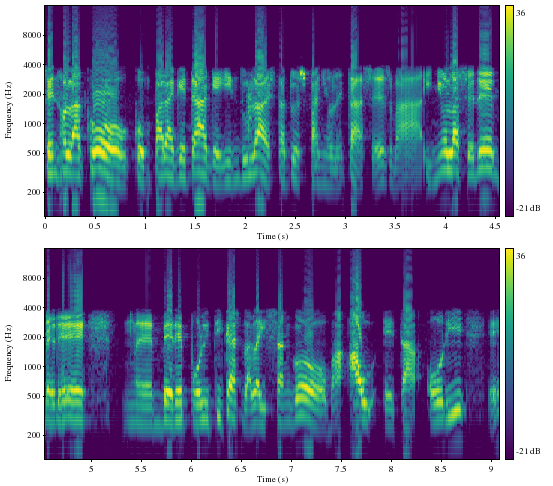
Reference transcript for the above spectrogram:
zenolako konparaketak egindula estatu espainoletaz, ez? Ba, inolaz ere bere, bere politikaz dala izango ba, hau eta hori e,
